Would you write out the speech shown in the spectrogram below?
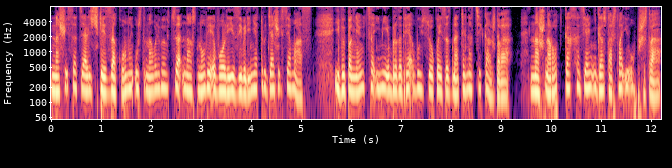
наши социалистические законы устанавливаются на основе волеизъявления трудящихся масс и выполняются ими благодаря высокой сознательности каждого. Наш народ, как хозяин государства и общества,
